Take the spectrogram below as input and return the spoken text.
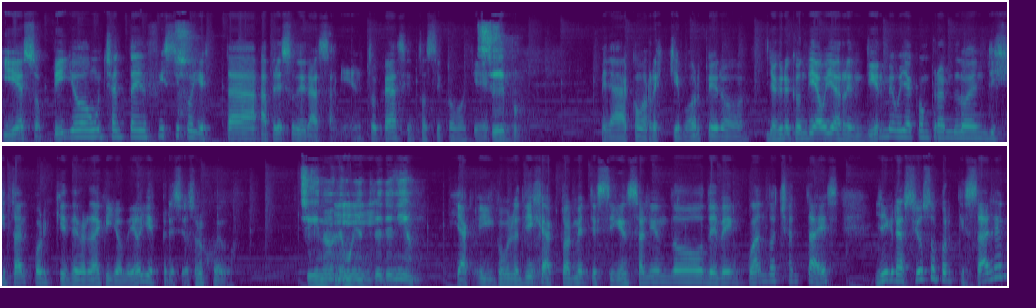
y eso, pillo un chanta en físico y está a precio de lanzamiento casi, entonces como que sí, me da como resquemor, pero yo creo que un día voy a rendirme, voy a comprarlo en digital porque de verdad que yo veo y es precioso el juego. Sí, no, es muy entretenido. Y, como les dije, actualmente siguen saliendo de vez en cuando chantaes. Y es gracioso porque salen,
